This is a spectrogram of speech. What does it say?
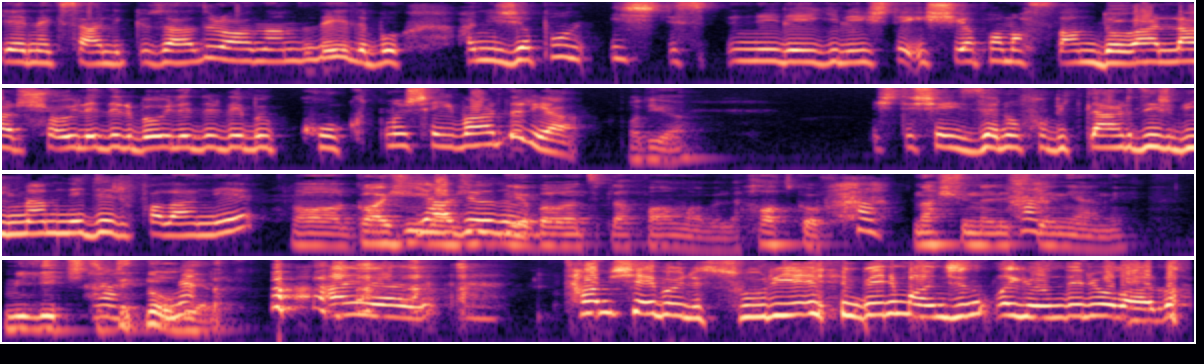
Geleneksellik güzeldir o anlamda değil de bu hani Japon iş disipliniyle ilgili işte iş yapamazsan döverler, şöyledir, böyledir diye böyle korkutma şey vardır ya. Hadi ya. İşte şey xenofobiklerdir, bilmem nedir falan diye. Aa, Gaijin Ya Gaijin diyordum. diye bağıran tipler falan var böyle. Hardcore. Ha. Nasyonalistlerin yani. Milliyetçi tiplerin olduğu ne- yer. Aynen öyle. Tam şey böyle Suriye beni mancınıkla gönderiyorlardı.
